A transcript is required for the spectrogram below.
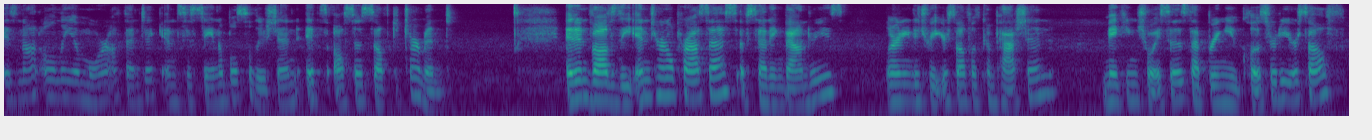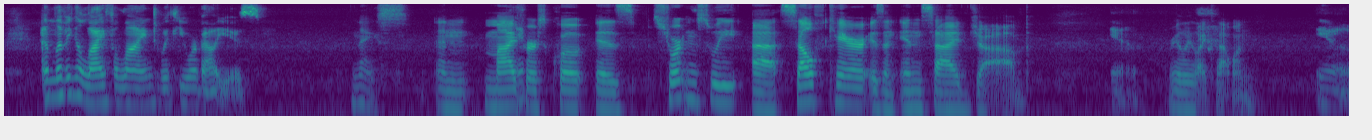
is not only a more authentic and sustainable solution, it's also self determined. It involves the internal process of setting boundaries, learning to treat yourself with compassion, making choices that bring you closer to yourself, and living a life aligned with your values. Nice. And my Yeah. first quote is short and sweet. Uh, Self care is an inside job. Yeah. Really like that one. Yeah.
